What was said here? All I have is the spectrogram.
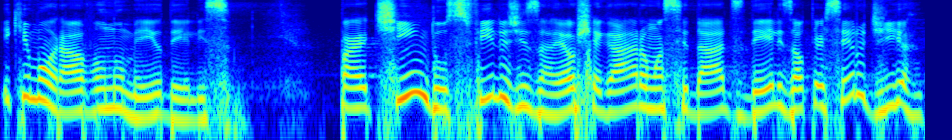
e que moravam no meio deles. Partindo, os filhos de Israel chegaram às cidades deles ao terceiro dia.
